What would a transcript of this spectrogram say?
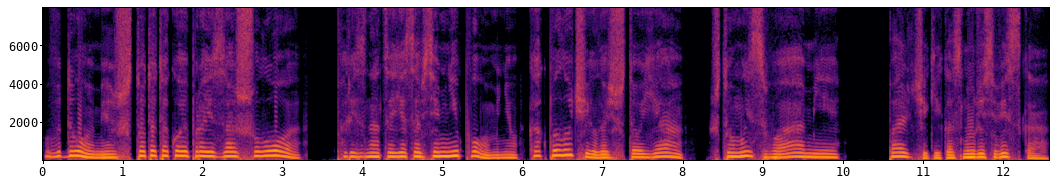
в доме что-то такое произошло, Признаться, я совсем не помню, как получилось, что я, что мы с вами... Пальчики коснулись виска,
